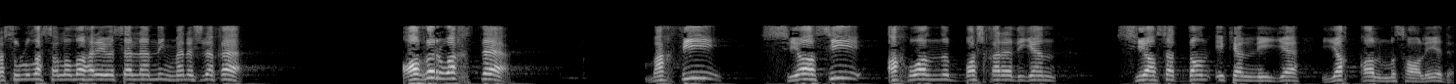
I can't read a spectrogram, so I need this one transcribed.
rasululloh sollallohu alayhi vasallamning mana shunaqa og'ir vaqtda maxfiy siyosiy ahvolni boshqaradigan siyosatdon ekanligiga yaqqol misoli edi.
